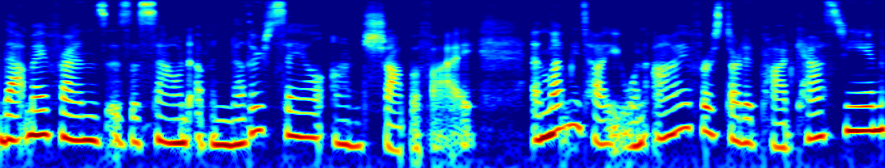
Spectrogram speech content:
That, my friends, is the sound of another sale on Shopify. And let me tell you, when I first started podcasting,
